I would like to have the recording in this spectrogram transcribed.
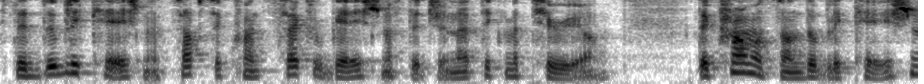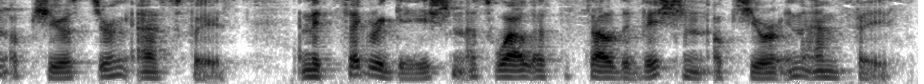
is the duplication and subsequent segregation of the genetic material. The chromosome duplication occurs during S phase, and its segregation as well as the cell division occur in M phase.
